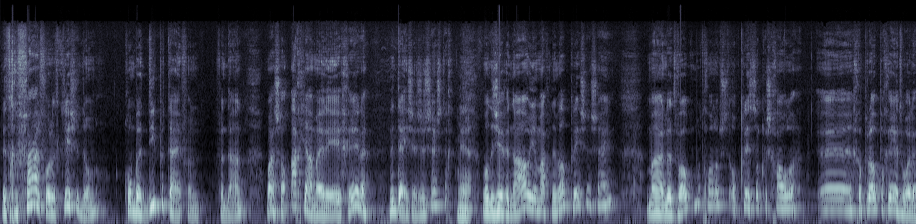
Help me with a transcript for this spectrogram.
Het gevaar voor het christendom komt bij die partij van, vandaan waar ze al acht jaar mee reageren. De D66. Ja. Want die zeggen, nou, je mag nu wel christen zijn, maar dat woke moet gewoon op, op christelijke scholen uh, gepropageerd worden.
